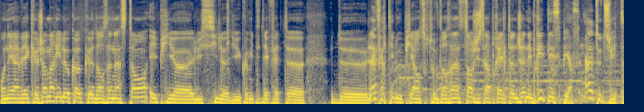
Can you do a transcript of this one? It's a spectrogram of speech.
On est avec Jean-Marie Lecoq dans un instant et puis euh, Lucille du comité des fêtes euh, de La Ferté-Loupierre. On se retrouve dans un instant juste après Elton John et Britney Spears. À tout de suite.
